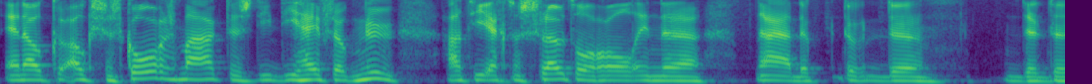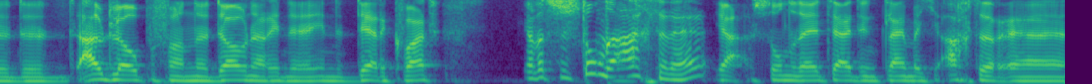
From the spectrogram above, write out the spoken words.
En ook, ook zijn scores maakt. Dus die, die heeft ook nu had hij echt een sleutelrol in de, nou ja, de, de, de, de, de, de, uitlopen van Donar in de, in de derde kwart. Ja, want ze stonden achter, hè? Ja, stonden de hele tijd een klein beetje achter. Uh,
